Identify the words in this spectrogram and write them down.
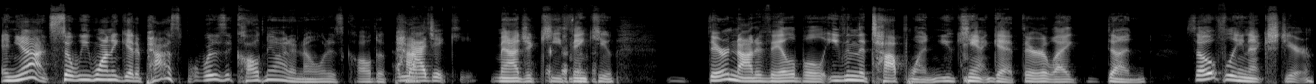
and yeah, so we want to get a passport. What is it called now? I don't know what it's called. A, A magic key. magic key. Thank you. They're not available. Even the top one, you can't get. They're like done. So hopefully next year.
